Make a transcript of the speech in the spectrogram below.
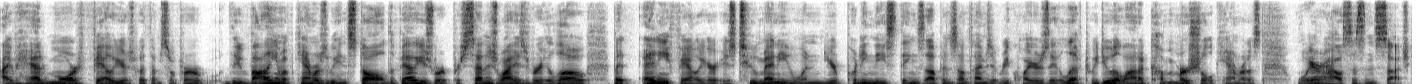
I've had more failures with them. So for the volume of cameras we installed, the failures were percentage wise very low, but any failure is too many when you're putting these things up and sometimes it requires a lift. We do a lot of commercial cameras, warehouses and such.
